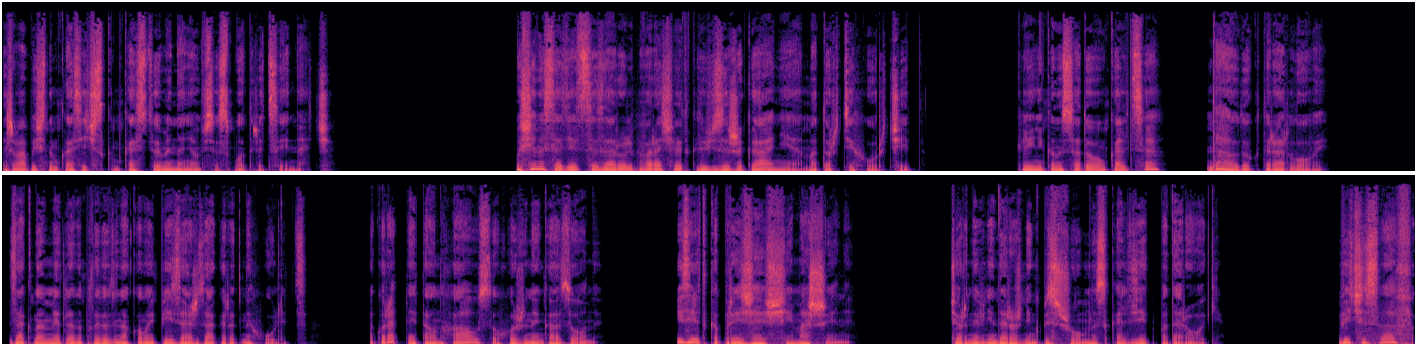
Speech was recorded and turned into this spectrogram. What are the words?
Даже в обычном классическом костюме на нем все смотрится иначе. Мужчина садится за руль, поворачивает ключ зажигания, мотор тихо урчит. Клиника на Садовом кольце? Да, у доктора Орловой. За окном медленно плывет знакомый пейзаж загородных улиц. Аккуратные таунхаусы, ухоженные газоны — изредка проезжающие машины. Черный внедорожник бесшумно скользит по дороге. Вячеслав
